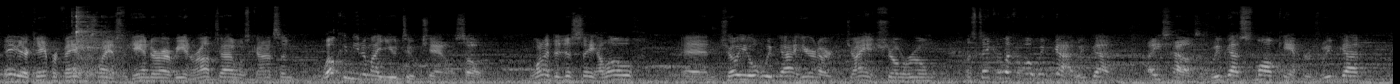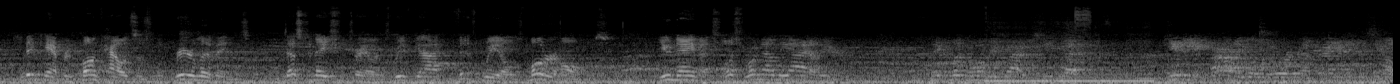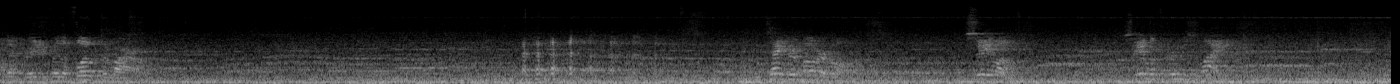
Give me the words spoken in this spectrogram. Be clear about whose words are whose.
Speaker 1: Hey there, camper fans. It's Lance with Gander RV in Rothschild, Wisconsin. Welcome you to my YouTube channel. So, wanted to just say hello and show you what we've got here in our giant showroom. Let's take a look at what we've got. We've got ice houses, we've got small campers, we've got big campers, bunk houses, rear livings, destination trailers, we've got fifth wheels, motorhomes, you name it. So let's run down the aisle here. Take a look at what we've got. We've got Jimmy and Carly going to work on trying to get this thing all decorated for the float tomorrow. Entegra Motorhomes, Salem, Salem Cruise Lite,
